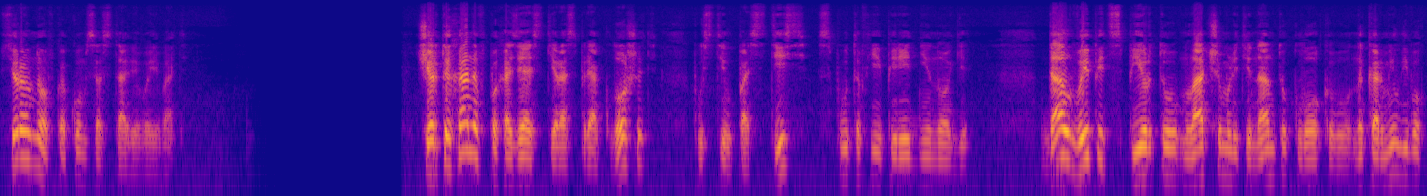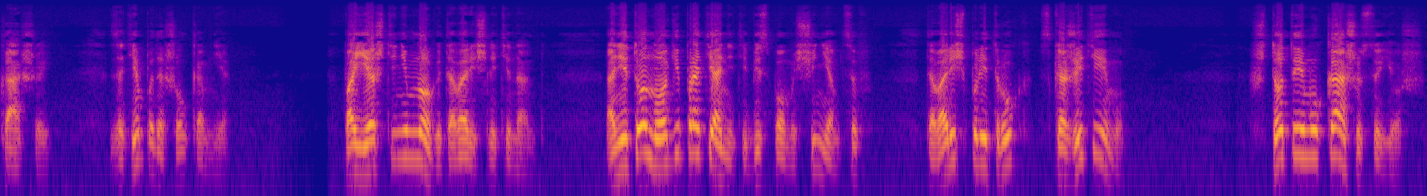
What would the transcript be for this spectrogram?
Все равно, в каком составе воевать. Чертыханов по-хозяйски распряг лошадь, пустил пастись, спутав ей передние ноги, дал выпить спирту младшему лейтенанту Клокову, накормил его кашей, затем подошел ко мне. «Поешьте немного, товарищ лейтенант, а не то ноги протянете без помощи немцев. Товарищ политрук, скажите ему». «Что ты ему кашу суешь?»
